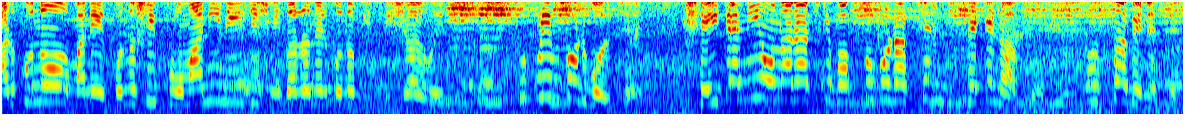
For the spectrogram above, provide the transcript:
আর কোনো মানে কোনো সেই প্রমাণই নেই যে সেই ধরনের কোনো বিষয় হয়েছে। সুপ্রিম কোর্ট বলছে, সেইটা নিয়ে ওনারা আজকে বক্তব্য রাখছেন সেকেন্ড হাফে প্রস্তাব এনেছেন।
